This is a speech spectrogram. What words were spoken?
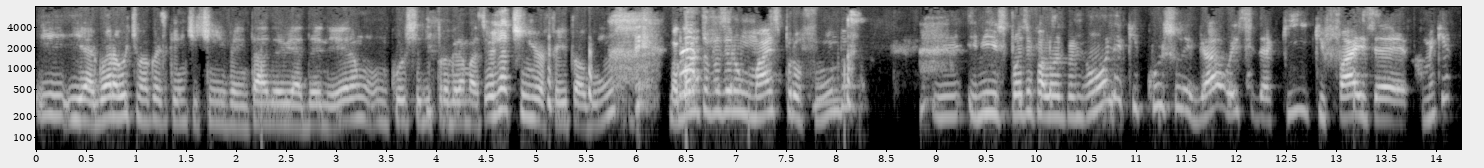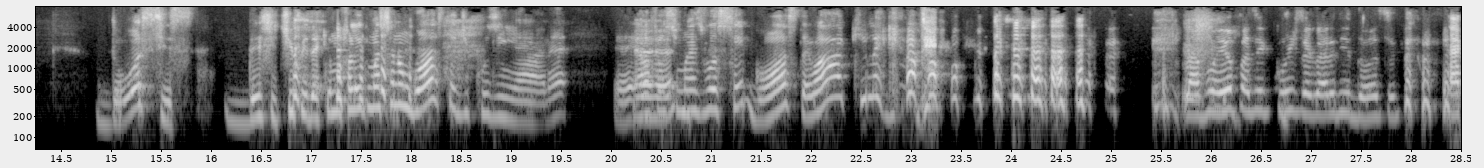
E, e agora a última coisa que a gente tinha inventado, eu e a Dani, era um, um curso de programação. Eu já tinha feito alguns, mas agora estou fazendo um mais profundo e, e, minha esposa falou para mim: olha que curso legal esse daqui que faz, é, como é que é? Doces desse tipo e daquilo. Eu falei, mas você não gosta de cozinhar, né? É, ela falou assim, mas você gosta? Eu, ah, que legal! Lá vou eu fazer curso agora de doce. Tá,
